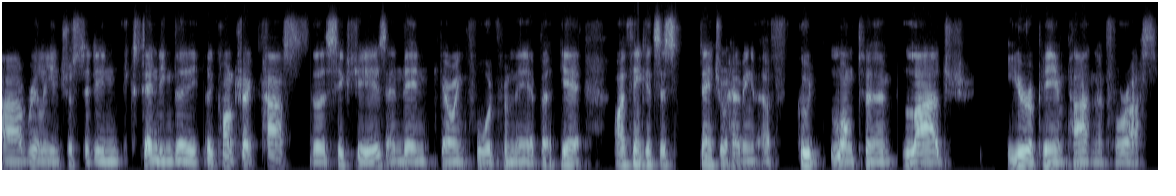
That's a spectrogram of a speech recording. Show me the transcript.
are really interested in extending the, the contract past the six years and then going forward from there. But yeah, I think it's essential having a good long term, large European partner for us.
